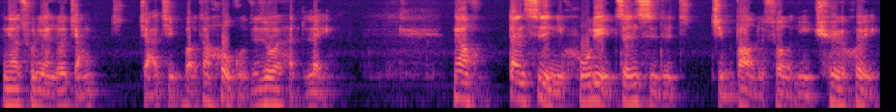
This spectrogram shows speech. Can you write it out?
你要处理很多假假警报，但后果就是会很累。那但是你忽略真实的警报的时候，你却会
